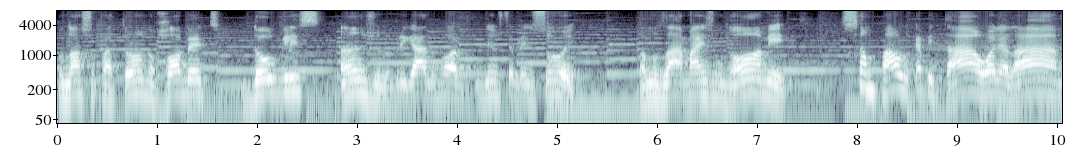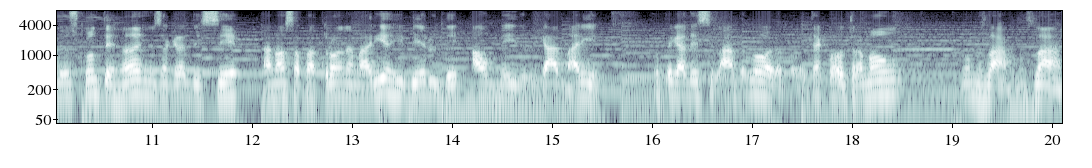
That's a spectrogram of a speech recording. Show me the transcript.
o nosso patrono Robert Douglas Ângelo. Obrigado, Robert. Que Deus te abençoe. Vamos lá, mais um nome. São Paulo, capital. Olha lá, meus conterrâneos, agradecer a nossa patrona Maria Ribeiro de Almeida. Obrigado, Maria. Vou pegar desse lado agora, até com a outra mão. Vamos lá, vamos lá.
